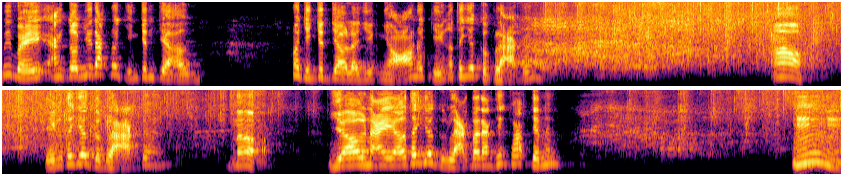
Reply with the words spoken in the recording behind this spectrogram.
quý vị ăn cơm dưới đất nói chuyện trên trời nói chuyện trên trời là việc nhỏ nói chuyện ở thế giới cực lạc đó. À, ờ, chuyện ở thế giới cực lạc đó. Nó, giờ này ở thế giới cực lạc ta đang thuyết pháp trên đó uhm.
